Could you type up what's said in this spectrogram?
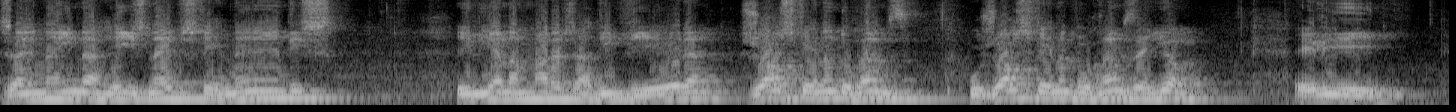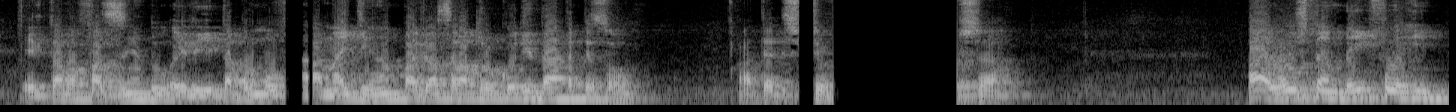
Janaína Reis Neves Fernandes. Eliana Mara Jardim Vieira. Jorge Fernando Ramos. O Jorge Fernando Ramos aí, ó. Ele ele estava fazendo, ele está promovendo a Night Run Palhoça, ela trocou de data, pessoal. Até deixa eu achar. Ah, hoje também foi,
